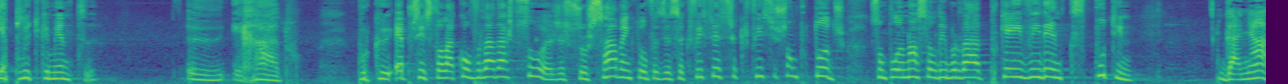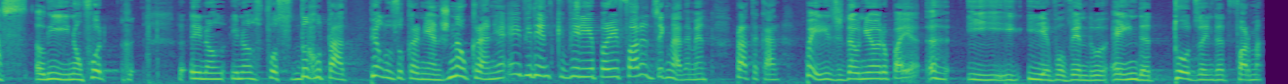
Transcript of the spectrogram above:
e é politicamente uh, errado. Porque é preciso falar com verdade às pessoas. As pessoas sabem que estão a fazer sacrifícios, e esses sacrifícios são por todos, são pela nossa liberdade, porque é evidente que se Putin ganhasse ali e não, for, e não, e não fosse derrotado pelos ucranianos na Ucrânia, é evidente que viria para aí fora, designadamente, para atacar países da União Europeia uh, e, e, envolvendo ainda todos ainda de forma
